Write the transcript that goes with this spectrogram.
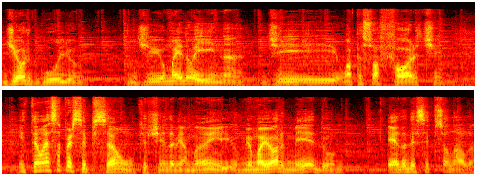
de orgulho, de uma heroína, de uma pessoa forte. Então essa percepção que eu tinha da minha mãe, o meu maior medo era decepcioná-la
